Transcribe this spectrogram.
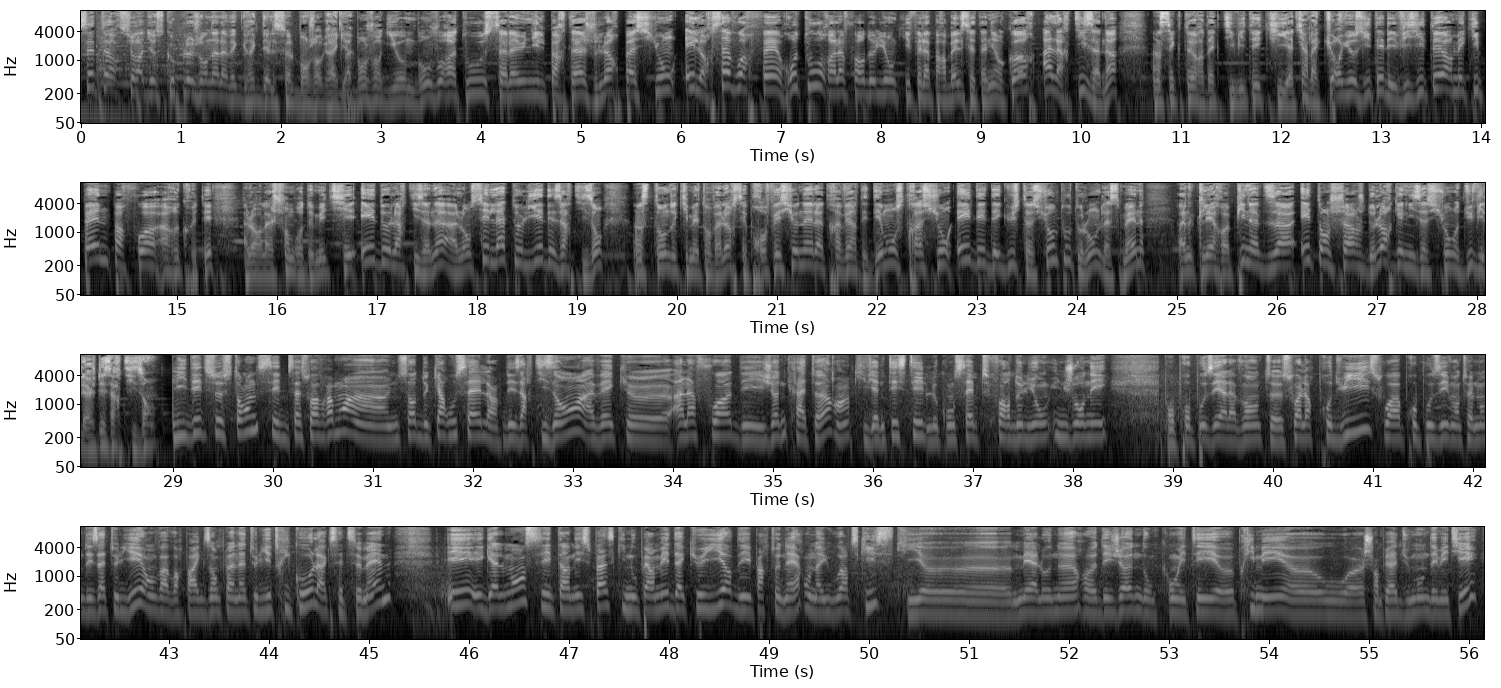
7h sur Radioscope, le journal avec Greg Delsol. Bonjour Greg. Ah, bonjour Guillaume, bonjour à tous. À la une, ils partagent leur passion et leur savoir-faire. Retour à la foire de Lyon qui fait la part belle cette année encore à l'artisanat. Un secteur d'activité qui attire la curiosité des visiteurs mais qui peine parfois à recruter. Alors la chambre de métier et de l'artisanat a lancé l'atelier des artisans. Un stand qui met en valeur ses professionnels à travers des démonstrations et des dégustations tout au long de la semaine. Anne-Claire Pinazza est en charge de l'organisation du village des artisans. L'idée de ce stand, c'est que ça soit vraiment une sorte de carrousel des artisans avec euh, à la fois des jeunes créateurs hein, qui viennent tester le concept Foire de Lyon une journée pour proposer à la vente euh, soit leurs produits, soit proposer éventuellement des ateliers. On va avoir par exemple un atelier tricot là cette semaine. Et également, c'est un espace qui nous permet d'accueillir des partenaires. On a eu WorldSkills qui euh, met à l'honneur des jeunes donc qui ont été primés au championnat du monde des métiers.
